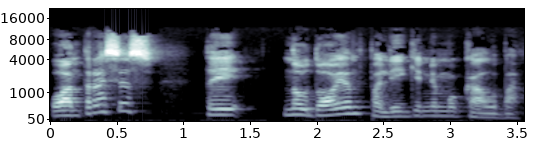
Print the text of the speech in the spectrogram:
O antrasis - tai naudojant palyginimų kalbą.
